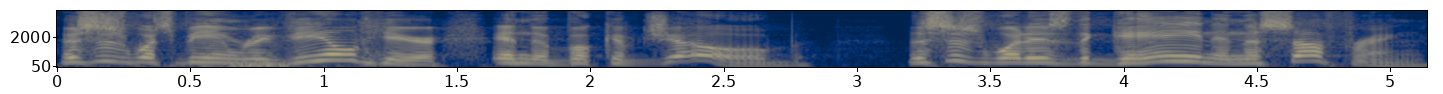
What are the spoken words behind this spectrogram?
This is what's being revealed here in the book of Job. This is what is the gain in the suffering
